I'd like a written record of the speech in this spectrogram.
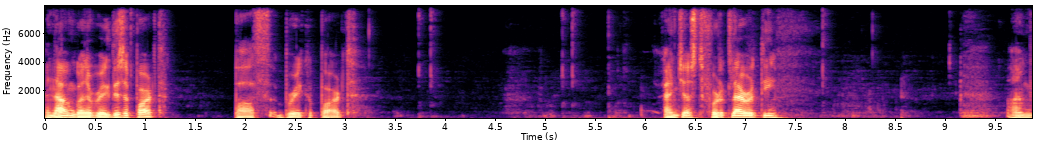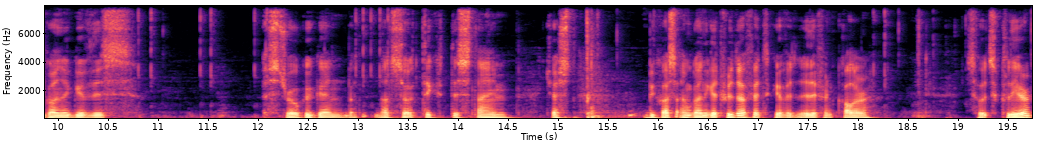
And now I'm going to break this apart. Path break apart. And just for the clarity, I'm going to give this a stroke again, but not so thick this time. Just because I'm going to get rid of it, give it a different color so it's clear.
